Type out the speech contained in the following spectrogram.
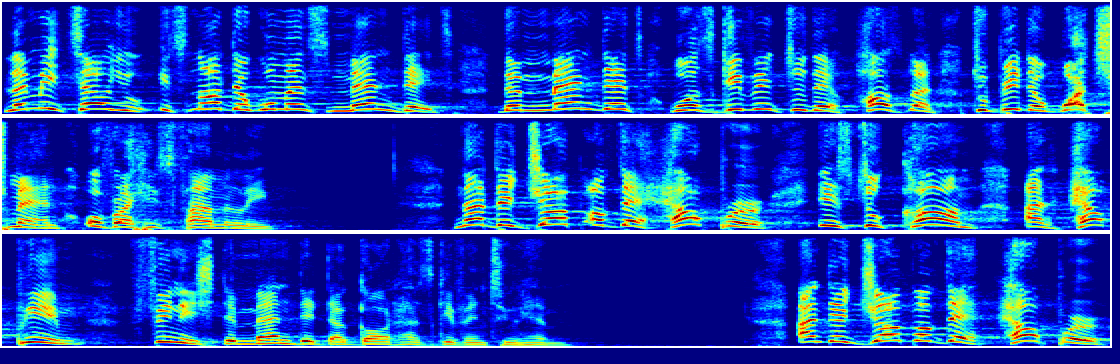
Let me tell you, it's not the woman's mandate. The mandate was given to the husband to be the watchman over his family. Now, the job of the helper is to come and help him finish the mandate that God has given to him. And the job of the helper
